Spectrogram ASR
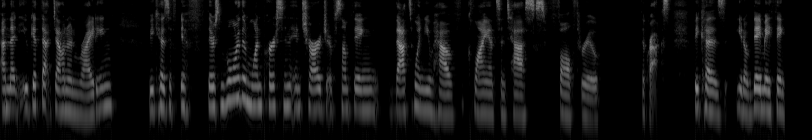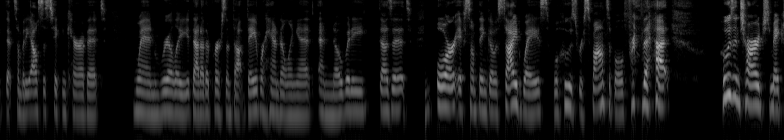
and that you get that down in writing. Because if, if there's more than one person in charge of something, that's when you have clients and tasks fall through the cracks because you know they may think that somebody else is taking care of it when really that other person thought they were handling it and nobody does it. Or if something goes sideways, well, who's responsible for that? Who's in charge to make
